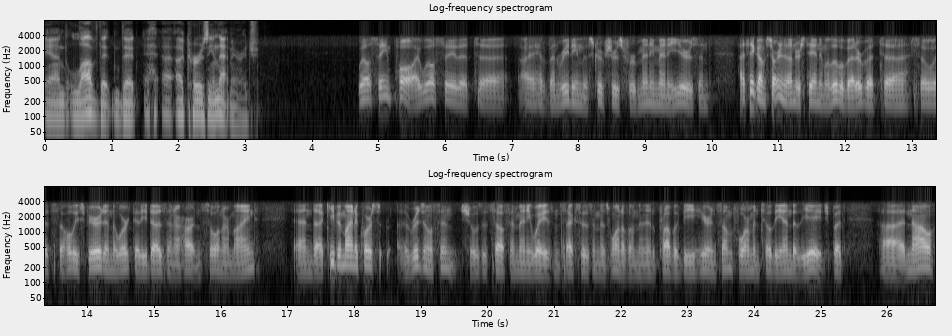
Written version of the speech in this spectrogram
and love that that uh, occurs in that marriage? Well, St. Paul, I will say that uh, I have been reading the scriptures for many, many years, and I think I'm starting to understand him a little better. But uh, so it's the Holy Spirit and the work that He does in our heart and soul and our mind. And uh, keep in mind, of course, original sin shows itself in many ways, and sexism is one of them, and it'll probably be here in some form until the end of the age. But uh, now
